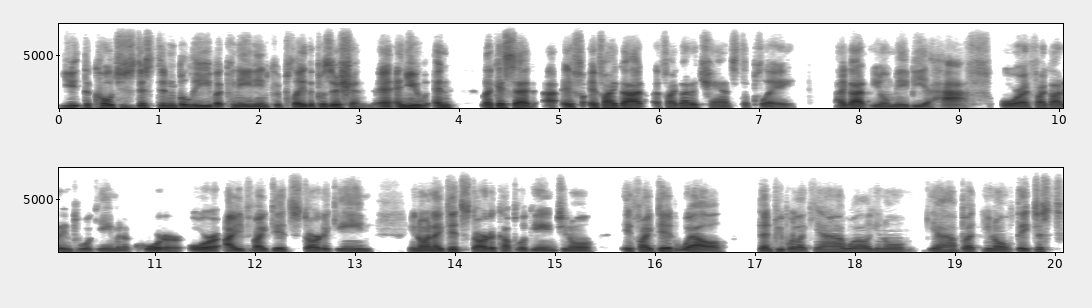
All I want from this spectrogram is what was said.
you, the coaches just didn't believe a Canadian could play the position, and, and you and like I said, if if I got if I got a chance to play, I got you know maybe a half, or if I got into a game in a quarter, or I, if I did start a game, you know, and I did start a couple of games, you know, if I did well, then people were like, yeah, well, you know, yeah, but you know, they just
